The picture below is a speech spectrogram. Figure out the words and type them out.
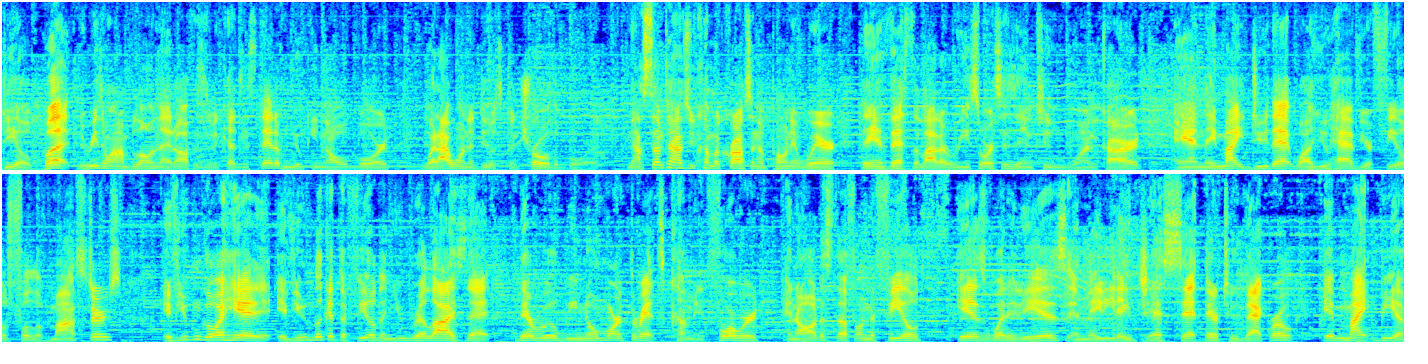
deal. But the reason why I'm blowing that off is because instead of nuking the whole board, what I want to do is control the board. Now, sometimes you come across an opponent where they invest a lot of resources into one card, and they might do that while you have your field full of monsters if you can go ahead, if you look at the field and you realize that there will be no more threats coming forward and all the stuff on the field is what it is, and maybe they just set their two back row, it might be a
